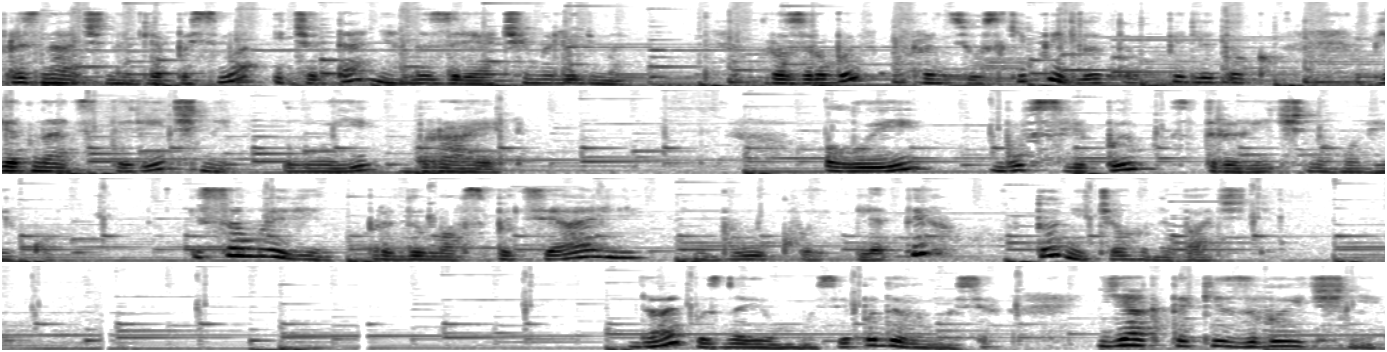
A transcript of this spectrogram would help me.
призначений для письма і читання незрячими людьми. Розробив французький підліток, підліток 15-річний Луї Брайль. Луї був сліпим з трирічного віку. І саме він придумав спеціальні букви для тих, хто нічого не бачить. Давай познайомимося і подивимося, як такі звичні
